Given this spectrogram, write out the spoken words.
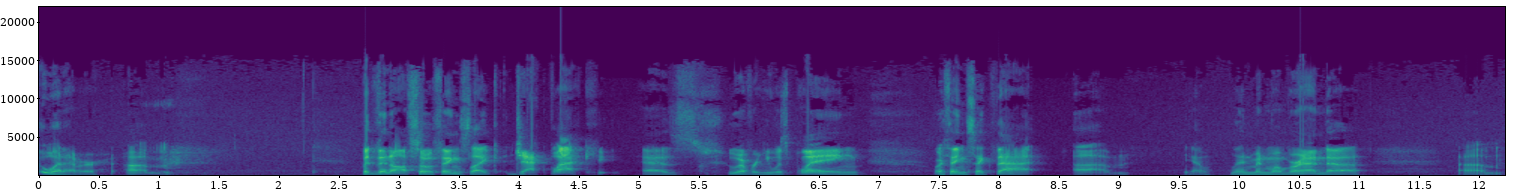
whatever. Um, but then also things like Jack Black as whoever he was playing, or things like that. Um, you know, Lin Manuel Miranda, um,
